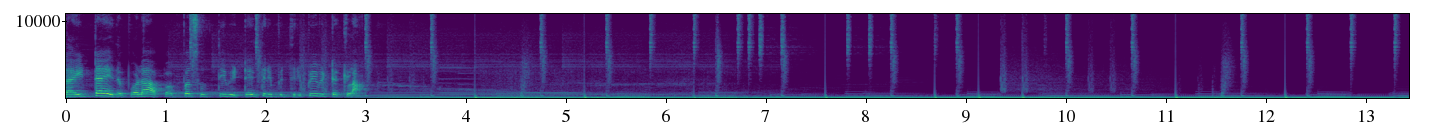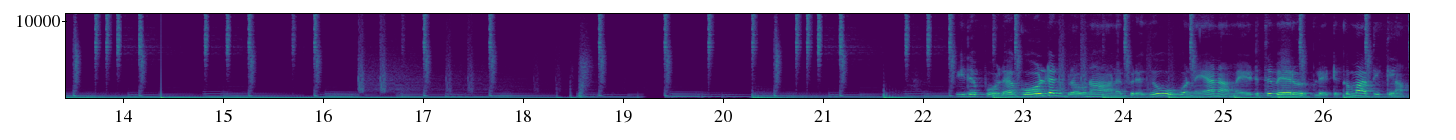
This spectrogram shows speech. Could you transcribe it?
லைட்டாக இதை போல் அப்பப்போ சுற்றி விட்டு திருப்பி திருப்பி விட்டுக்கலாம். இதை போல் கோல்டன் ப்ரௌனாக ஆன பிறகு ஒவ்வொன்றையாக நாம் எடுத்து வேற ஒரு பிளேட்டுக்கு மாற்றிக்கலாம்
